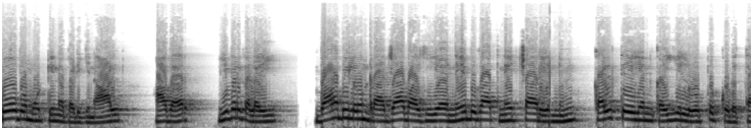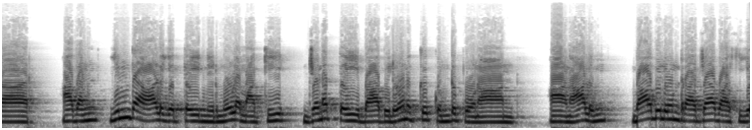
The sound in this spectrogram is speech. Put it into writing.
கோபமூட்டினபடியினால் அவர் இவர்களை பாபிலோன் ராஜாவாகிய நேபுகாத் நேச்சார் என்னும் கல்தேயன் கையில் ஒப்புக் கொடுத்தார். அவன் இந்த ஆலயத்தை நிர்மூலமாக்கி ஜனத்தை பாபிலோனுக்கு கொண்டு போனான். ஆனாலும் பாபிலோன் ராஜாவாகிய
